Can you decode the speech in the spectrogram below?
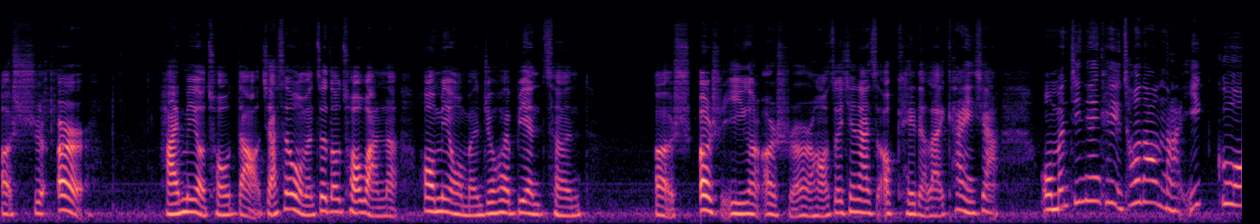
呃十二还没有抽到。假设我们这都抽完了，后面我们就会变成呃二十一跟二十二哈。所以现在是 OK 的。来看一下，我们今天可以抽到哪一个？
